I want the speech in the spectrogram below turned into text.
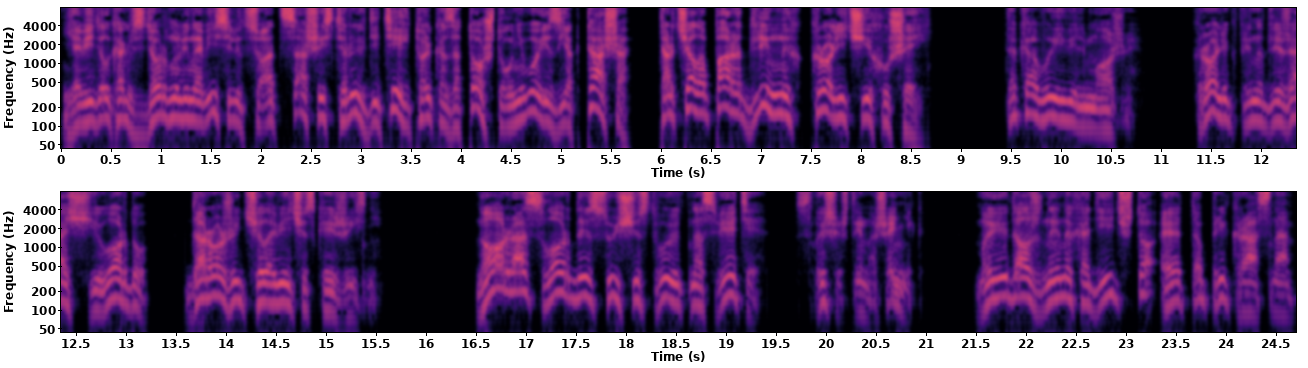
Я видел, как вздернули на виселицу отца шестерых детей только за то, что у него из якташа торчала пара длинных кроличьих ушей. Таковы вельможи. Кролик, принадлежащий лорду, дороже человеческой жизни. Но раз лорды существуют на свете, слышишь ты, мошенник, мы должны находить, что это прекрасно.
